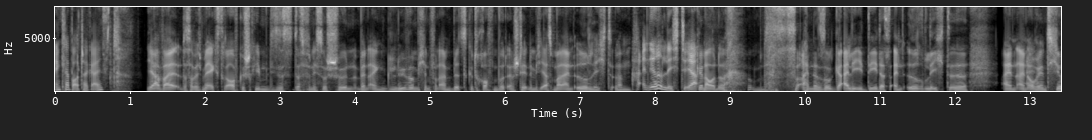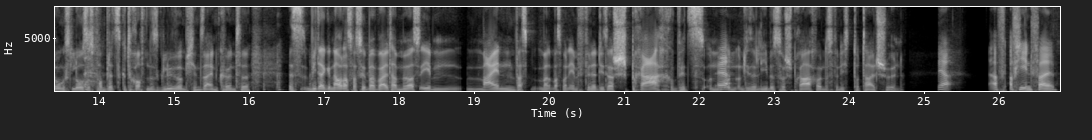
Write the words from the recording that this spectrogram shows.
ein Klabautergeist. Ja, weil, das habe ich mir extra aufgeschrieben, dieses, das finde ich so schön, wenn ein Glühwürmchen von einem Blitz getroffen wird, entsteht nämlich erstmal ein Irrlicht. Ähm, Ach, ein Irrlicht, ja. Genau, ne? das ist eine so geile Idee, dass ein Irrlicht äh, ein, ein orientierungsloses, vom Blitz getroffenes Glühwürmchen sein könnte. Ist wieder genau das, was wir bei Walter Mörs eben meinen, was man, was man eben findet, dieser Sprachwitz und, Ja. und, und diese Liebe zur Sprache und das finde ich total schön. Auf, auf jeden Fall.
